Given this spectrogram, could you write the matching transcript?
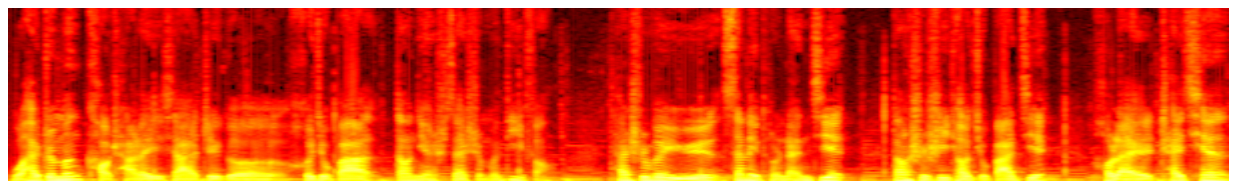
我还专门考察了一下这个河酒吧当年是在什么地方，它是位于三里屯南街，当时是一条酒吧街，后来拆迁，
